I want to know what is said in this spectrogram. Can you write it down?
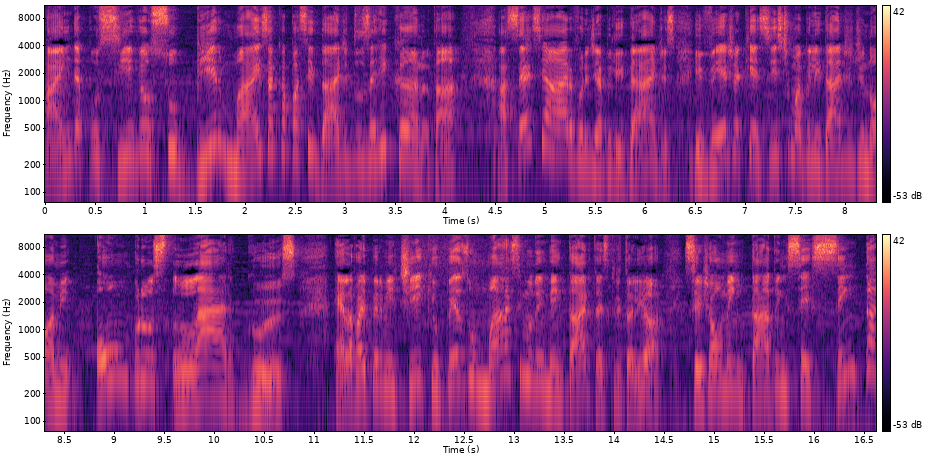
ainda é possível subir mais a capacidade do Zerricano, tá? Acesse a árvore de habilidades e veja que existe uma habilidade de nome Ombros Largos. Ela vai permitir que o peso máximo do inventário, tá escrito ali, ó, seja aumentado em 60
